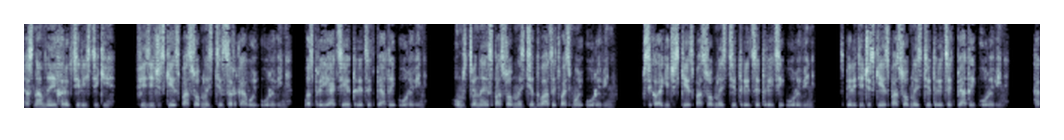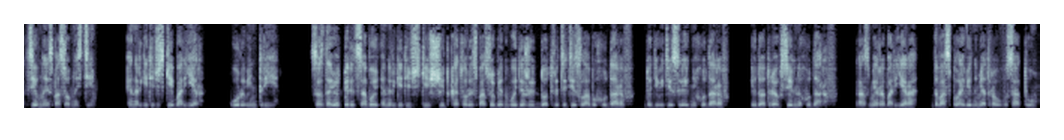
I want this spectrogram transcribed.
Основные характеристики. Физические способности 40 уровень, восприятие 35 уровень, умственные способности 28 уровень, психологические способности 33 уровень, спиритические способности 35 уровень, активные способности, энергетический барьер, уровень 3. Создает перед собой энергетический щит, который способен выдержать до 30 слабых ударов, до 9 средних ударов и до 3 сильных ударов. Размеры барьера 2,5 метра в высоту,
